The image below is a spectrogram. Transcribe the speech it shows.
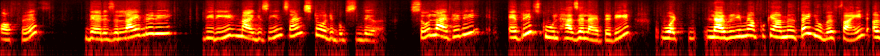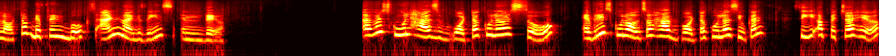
office. there is a library. We read magazines and storybooks there. So library, every school has a library. What library में आपको क्या मिलता है? You will find a lot of different books and magazines in there. Our school has water coolers. So every school also have water coolers. You can see a picture here.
